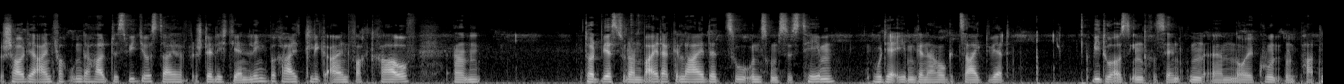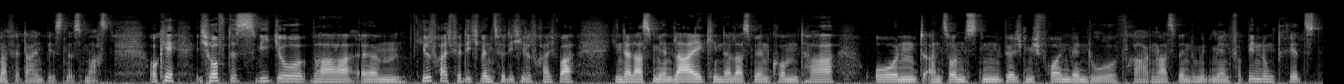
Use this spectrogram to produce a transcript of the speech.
schau dir einfach unterhalb des Videos, da stelle ich dir einen Link bereit, klick einfach drauf. Ähm, dort wirst du dann weitergeleitet zu unserem System, wo dir eben genau gezeigt wird, wie du aus Interessenten ähm, neue Kunden und Partner für dein Business machst. Okay, ich hoffe, das Video war ähm, hilfreich für dich. Wenn es für dich hilfreich war, hinterlass mir ein Like, hinterlass mir einen Kommentar und ansonsten würde ich mich freuen, wenn du Fragen hast, wenn du mit mir in Verbindung trittst.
